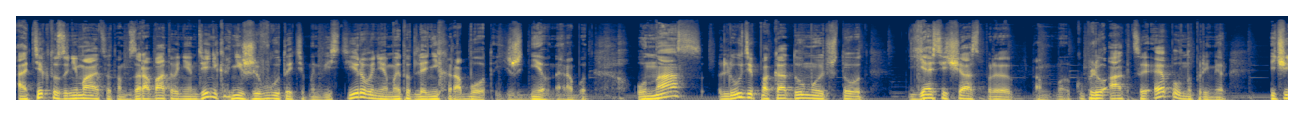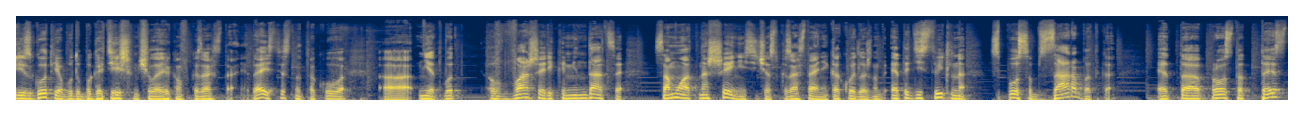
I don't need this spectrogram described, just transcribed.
А те, кто занимаются там зарабатыванием денег, они живут этим инвестированием, это для них работа, ежедневная работа. У нас люди пока думают, что вот я сейчас там, куплю акции Apple, например, и через год я буду богатейшим человеком в Казахстане. Да, естественно, такого э, нет. Вот ваша рекомендация, само отношение сейчас в Казахстане какое должно быть? Это действительно способ заработка? Это просто тест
